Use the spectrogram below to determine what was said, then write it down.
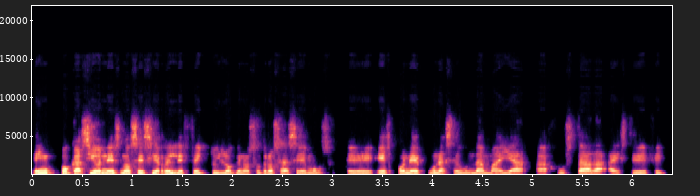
En ocasiones no se cierra el defecto y lo que nosotros hacemos eh, es poner una segunda malla ajustada a este defecto.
